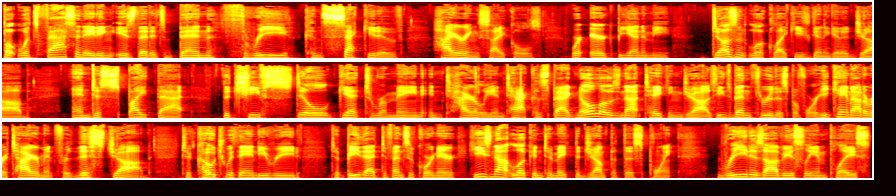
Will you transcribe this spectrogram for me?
But what's fascinating is that it's been three consecutive hiring cycles where Eric Bieniemy doesn't look like he's going to get a job, and despite that, the Chiefs still get to remain entirely intact because Spagnuolo's not taking jobs. He's been through this before. He came out of retirement for this job to coach with Andy Reid, to be that defensive coordinator. He's not looking to make the jump at this point. Reid is obviously in place.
